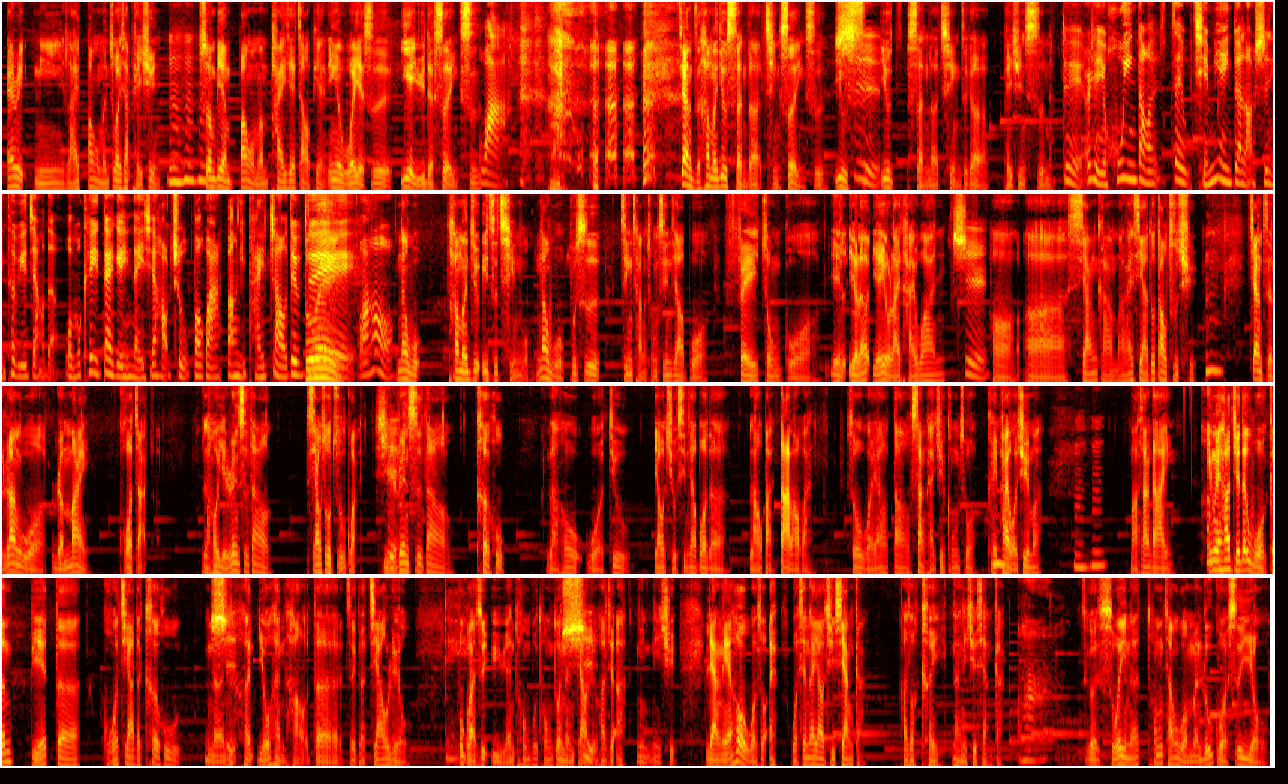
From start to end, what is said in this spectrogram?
Eric，你来帮我们做一下培训，嗯哼，哼，顺便帮我们拍一些照片，因为我也是业余的摄影师。哇，这样子他们就省了请摄影师，又是又省了请这个培训师嘛。对，而且也呼应到在前面一段老师你特别讲的，我们可以带给你哪些好处，包括帮你拍照，对不对？对，哇哦，那我他们就一直请我，那我不是经常从新加坡。飞中国也有了，也有来台湾，是。哦，呃，香港、马来西亚都到处去，嗯，这样子让我人脉扩展，然后也认识到销售主管，也认识到客户，然后我就要求新加坡的老板、大老板说我要到上海去工作，可以派我去吗？嗯哼，马上答应，因为他觉得我跟别的国家的客户能很有很好的这个交流。不管是语言通不通都能交流，他就啊，你你去。两年后我说，哎，我现在要去香港，他说可以，那你去香港。哇，这个所以呢，通常我们如果是有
